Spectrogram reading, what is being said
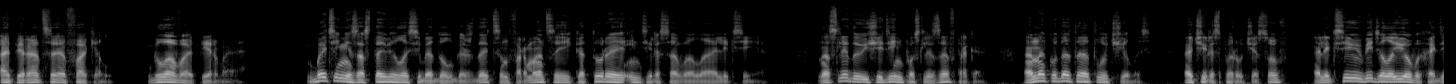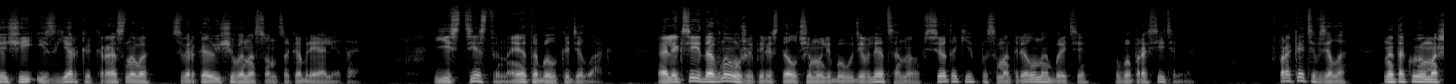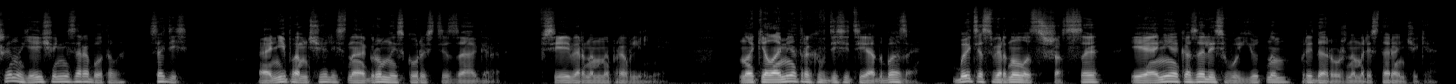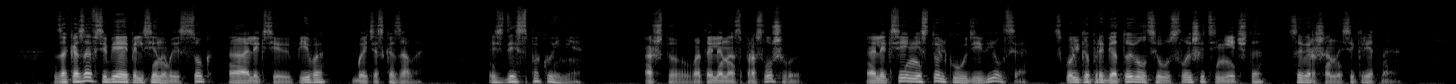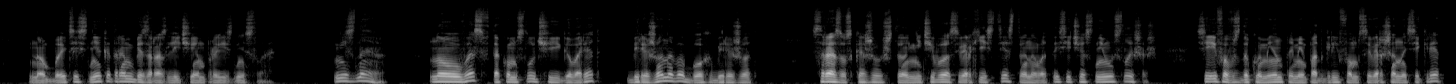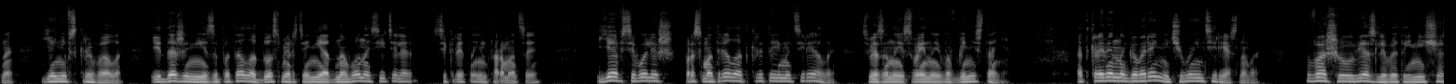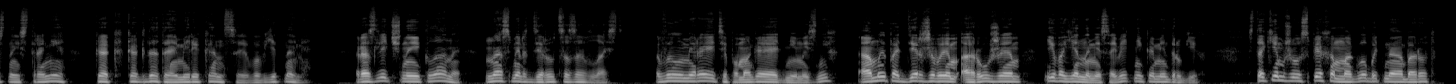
Операция «Факел». Глава первая. Бетти не заставила себя долго ждать с информацией, которая интересовала Алексея. На следующий день после завтрака она куда-то отлучилась, а через пару часов Алексей увидел ее выходящей из ярко-красного, сверкающего на солнце кабриолета. Естественно, это был Кадиллак. Алексей давно уже перестал чему-либо удивляться, но все-таки посмотрел на Бетти вопросительно. «В прокате взяла», на такую машину я еще не заработала. Садись. Они помчались на огромной скорости за город, в северном направлении. Но километрах в десяти от базы Бетти свернула с шоссе, и они оказались в уютном придорожном ресторанчике. Заказав себе апельсиновый сок, а Алексею пиво, Бетти сказала: "Здесь спокойнее". А что, в отеле нас прослушивают? Алексей не столько удивился, сколько приготовился услышать нечто совершенно секретное но Бетти с некоторым безразличием произнесла: "Не знаю, но у вас в таком случае говорят: береженого Бог бережет. Сразу скажу, что ничего сверхъестественного ты сейчас не услышишь. Сейфов с документами под грифом «Совершенно секретно» я не вскрывала и даже не запытала до смерти ни одного носителя секретной информации. Я всего лишь просмотрела открытые материалы, связанные с войной в Афганистане. Откровенно говоря, ничего интересного. Ваши увязли в этой несчастной стране, как когда-то американцы во Вьетнаме. Различные кланы насмерть дерутся за власть. Вы умираете, помогая одним из них, а мы поддерживаем оружием и военными советниками других. С таким же успехом могло быть наоборот.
